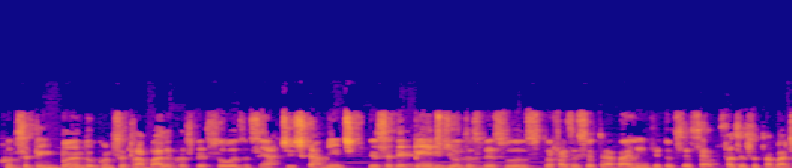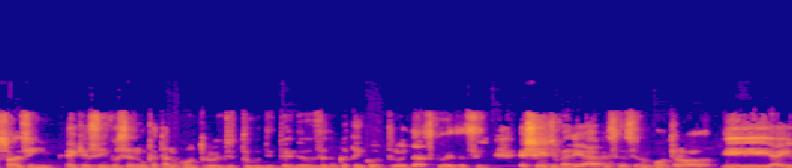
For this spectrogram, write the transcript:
quando você tem banda ou quando você trabalha com as pessoas, assim, artisticamente, e você depende de outras pessoas para fazer seu trabalho em vez de você fazer seu trabalho sozinho, é que, assim, você nunca está no controle de tudo, entendeu? Você nunca tem controle das coisas, assim. É cheio de variáveis que você não controla. E aí,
